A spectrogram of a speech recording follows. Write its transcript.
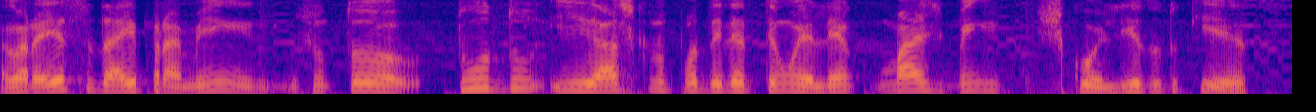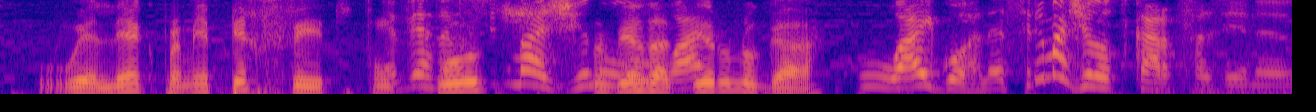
Agora esse daí para mim juntou tudo e acho que não poderia ter um elenco mais bem escolhido do que esse. O elenco para mim é perfeito. Estão é verdade, todos você imagina no verdadeiro o lugar. O Igor, né? Você não imagina outro cara pra fazer, né?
